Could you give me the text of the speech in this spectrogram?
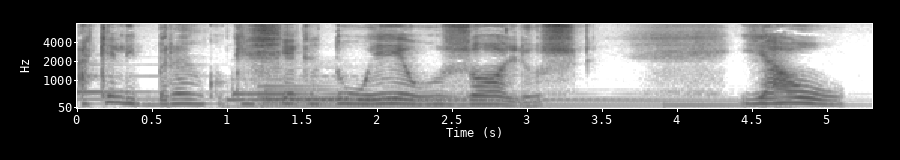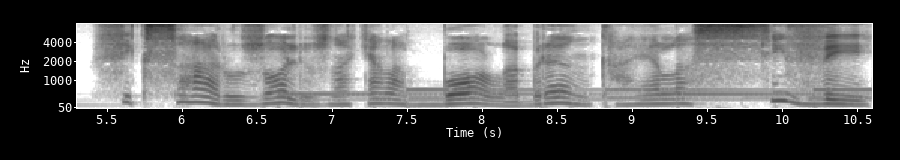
aquele branco que chega a doer os olhos. E ao fixar os olhos naquela bola branca, ela se vê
